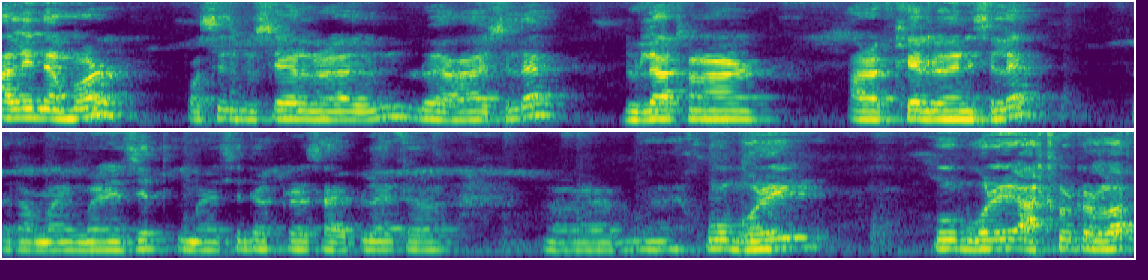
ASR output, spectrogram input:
আলী নামৰ পঁচিছ বছৰীয়া ল'ৰা এজন লৈ অহা হৈছিলে ধুলা থানাৰ আৰক্ষীয়ে লৈ আনিছিলে। তাত আমাৰ ইমাৰ্জেঞ্চিত ইমাৰ্জেঞ্চি ডক্টৰে চাই পেলাই তেওঁ সোঁ ভৰিৰ সোঁ ভৰিৰ আঁঠুৰ তলত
